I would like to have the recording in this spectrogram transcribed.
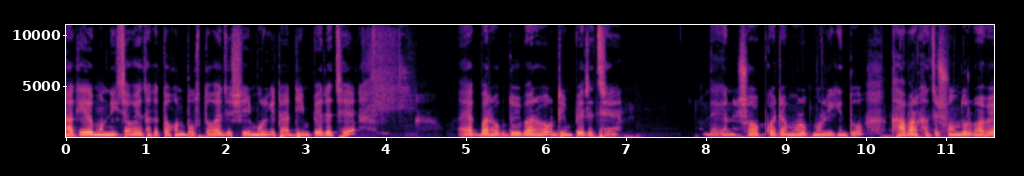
থাকে এমন নিচে হয়ে থাকে, তখন বুঝতে হয় যে সেই মুরগিটা ডিম পেরেছে। একবার হোক, দুইবার হোক, ডিম পেরেছে। দেখেন, সব কয়টা মোরগ মুরগি কিন্তু খাবার খাচ্ছে সুন্দরভাবে।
